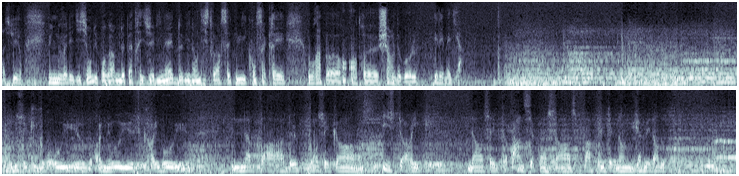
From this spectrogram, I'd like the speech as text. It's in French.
À suivre une nouvelle édition du programme de Patrice Gélinet, 2000 ans d'histoire, cette nuit consacrée au rapport entre Charles de Gaulle et les médias. Tout ce qui grouille, grenouille, scribouille n'a pas de conséquences historiques dans cette grande circonstance, pas plus qu'elle n'en eut jamais dans d'autres.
